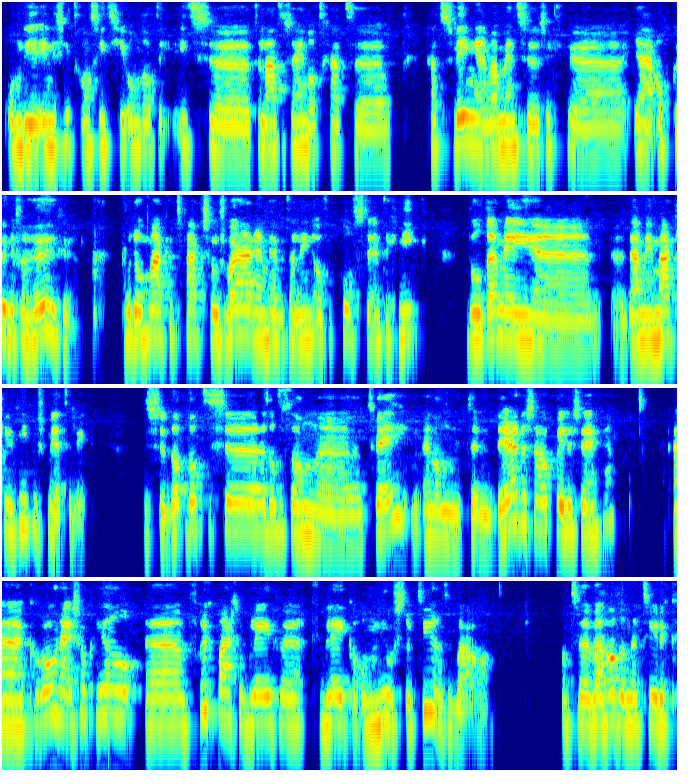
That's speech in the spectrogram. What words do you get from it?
om die energietransitie, om dat iets te laten zijn wat gaat, gaat swingen en waar mensen zich ja, op kunnen verheugen. Waardoor maak ik het vaak zo zwaar en we hebben het alleen over kosten en techniek. Ik bedoel, daarmee, daarmee maak je het niet besmettelijk. Dus eh, dat, dat, is, eh, dat is dan eh, twee. En dan ten derde zou ik willen zeggen. corona is ook heel vruchtbaar gebleven, gebleken om nieuwe structuren te bouwen. Want we hadden natuurlijk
